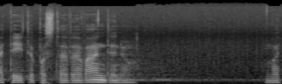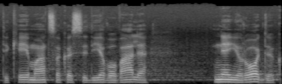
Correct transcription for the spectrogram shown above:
ateiti pas tave vandeniu. Nuo tikėjimo atsakas į Dievo valią neįrodyk,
